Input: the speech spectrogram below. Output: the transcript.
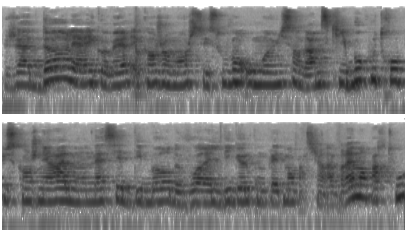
J'adore les haricots verts et quand j'en mange c'est souvent au moins 800 grammes, ce qui est beaucoup trop puisqu'en général mon assiette déborde, voire elle dégueule complètement parce qu'il y en a vraiment partout.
